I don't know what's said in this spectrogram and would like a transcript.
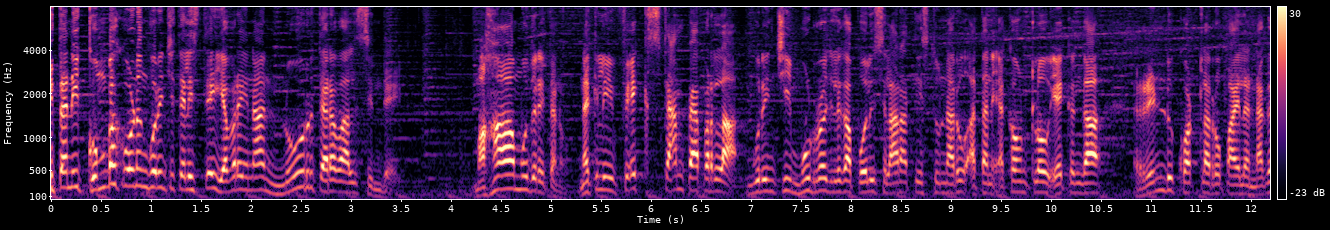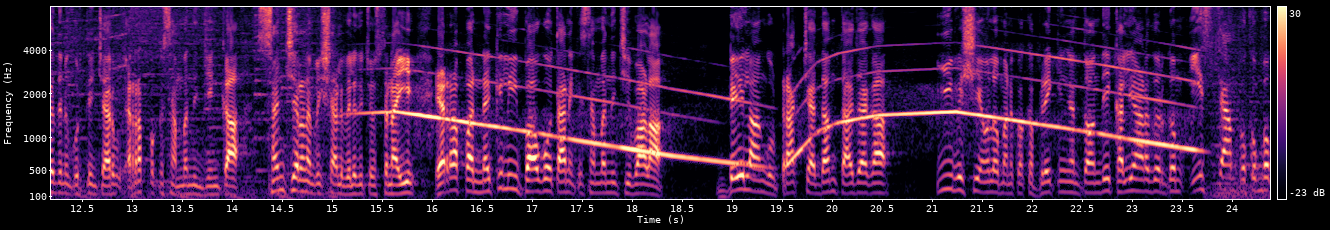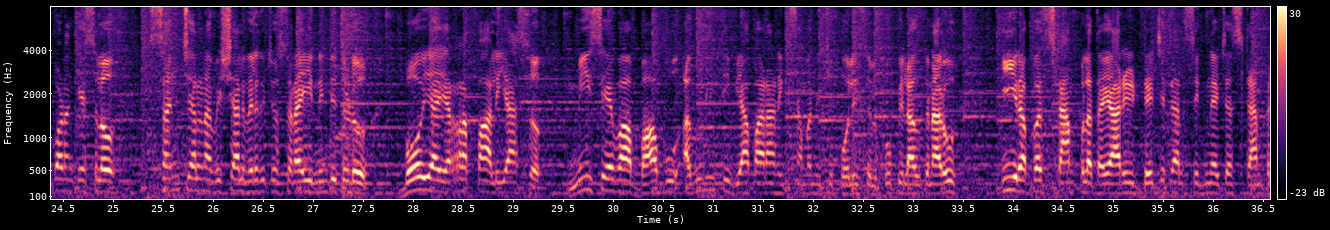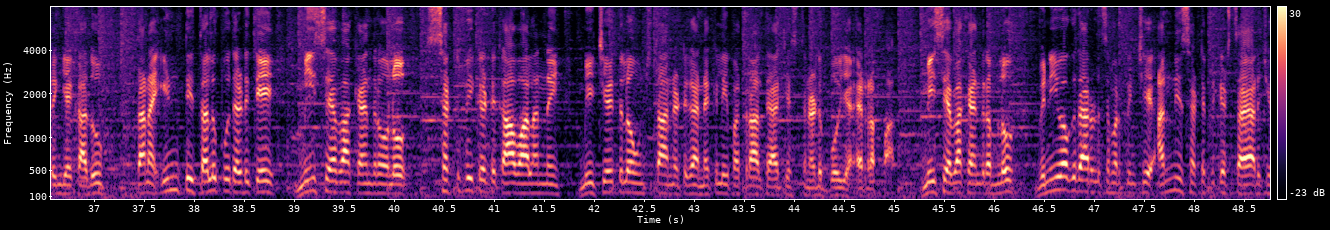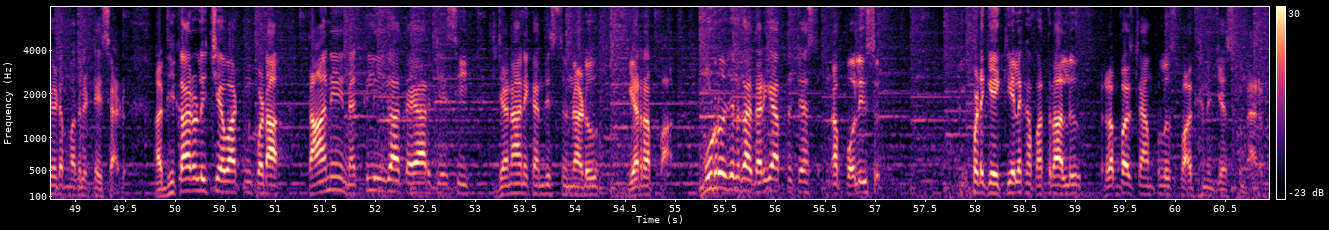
ఇతని కుంభకోణం గురించి తెలిస్తే ఎవరైనా నోరు తెరవాల్సిందే. మహాముదురితను నకిలీ ఫేక్ స్టాంప్ పేపర్ల గురించి మూడు రోజులుగా పోలీసులు ఆరా తీస్తున్నారు. అతని అకౌంట్లో ఏకంగా రెండు కోట్ల రూపాయల నగదును గుర్తించారు. ఎర్రప్పకు సంబంధించి ఇంకా సంచలన విషయాలు వెలుగు చూస్తున్నాయి. ఎర్రప్ప నకిలీ బాగోతానికి సంబంధించి ఇవాళ డే లాంగ్ ట్రాక్ చేద్దాం. తాజాగా ఈ విషయంలో మనకు ఒక బ్రేకింగ్ అంతా ఉంది. కళ్యాణదుర్గం ఈ స్టాంప్ కుంభకోణం కేసులో సంచలన విషయాలు వెలుగు చూస్తున్నాయి నిందితుడు బోయ ఎర్రప్ప అలియాస్ మీ సేవ బాబు అవినీతి వ్యాపారానికి సంబంధించి పోలీసులు కూపిలాగుతున్నారు. ఈ రబ్బర్ స్టాంపుల తయారీ డిజిటల్ సిగ్నేచర్ స్టాంపరింగే కాదు. తన ఇంటి తలుపు తడితే మీ సేవా కేంద్రంలో సర్టిఫికెట్ కావాలని మీ చేతిలో ఉంచుతా అన్నట్టుగా నకిలీ పత్రాలు తయారు చేస్తున్నాడు బోయ ఎర్రప్ప. మీ సేవా కేంద్రంలో వినియోగదారులు సమర్పించే అన్ని సర్టిఫికెట్స్ తయారు చేయడం మొదలెట్టేశాడు. అధికారులు ఇచ్చే వాటిని కూడా తానే నకిలీగా తయారు చేసి జనానికి అందిస్తున్నాడు ఎర్రప్ప. మూడు రోజులుగా దర్యాప్తు చేస్తున్న పోలీసు ఇప్పటికే కీలక పత్రాలు రబ్బర్ స్టాంపులు స్వాధీనం చేసుకున్నారు.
